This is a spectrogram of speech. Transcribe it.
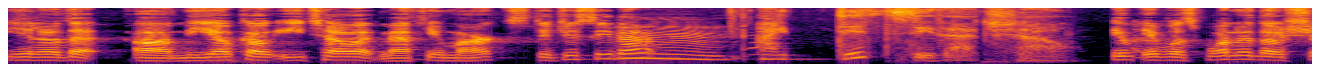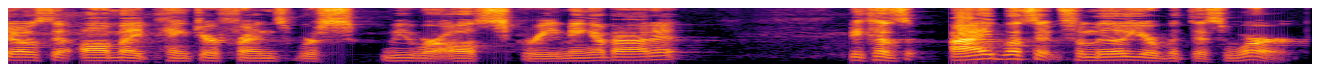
You know that uh, Miyoko Ito at Matthew Marks. Did you see that? Mm, I did see that show. It, it was one of those shows that all my painter friends were we were all screaming about it because I wasn't familiar with this work,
